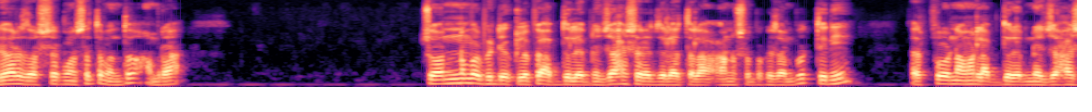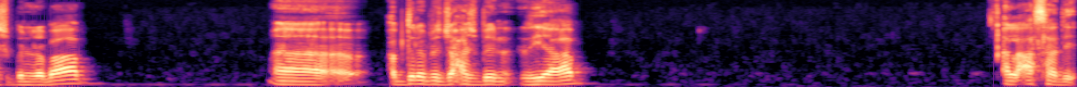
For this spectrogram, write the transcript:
বিহার দর্শক মতো আমরা চুয়ান্ন নম্বর ভিডিও ক্লিপে আব্দুল ইবনে জাহাস রাজিল্লাহ তালা আনু সম্পর্কে জানব। তিনি তার পুরো নাম হল আব্দুল ইবনে জাহাস বিন রবাব আব্দুল ইবনে জাহাস বিন রিয়াব আল আসাদি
